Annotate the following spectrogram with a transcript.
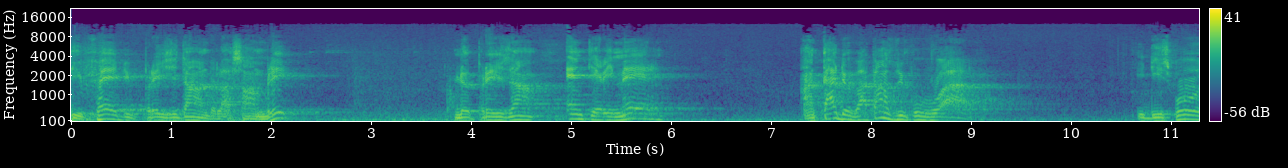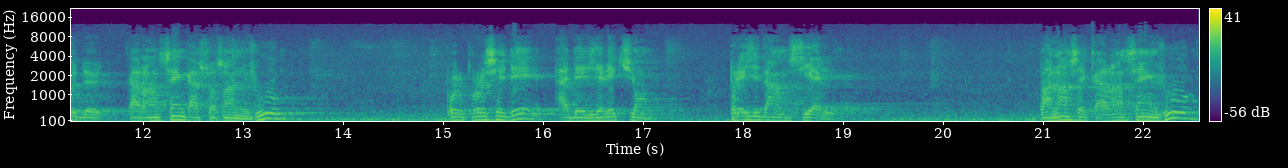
qui fait du président de l'Assemblée le président intérimaire en cas de vacances du pouvoir. Il dispose de 45 à 60 jours pour procéder à des élections présidentielles. Pendant ces 45 jours,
